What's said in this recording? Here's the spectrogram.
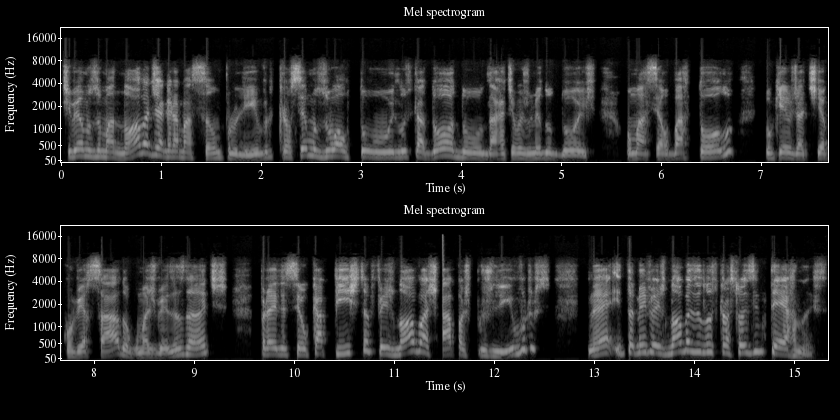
tivemos uma nova diagramação para o livro, trouxemos o autor, o ilustrador do Narrativas do Medo 2, o Marcel Bartolo, com quem eu já tinha conversado algumas vezes antes, para ele ser o capista, fez novas capas para os livros, né, e também fez novas ilustrações internas.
